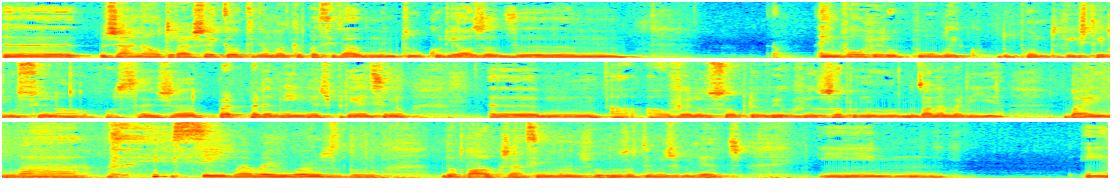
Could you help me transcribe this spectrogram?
Uh, já na altura achei que ele tinha uma capacidade muito curiosa de um, envolver o público do ponto de vista emocional, ou seja, para, para mim a experiência no, um, ao ver o Sopro, eu, eu vi o Sopro no, no Dona Maria, bem lá em cima, bem longe do, do palco, já assim nos os últimos bilhetes. E, e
